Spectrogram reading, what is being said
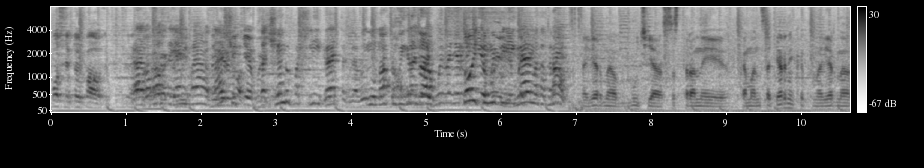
после той паузы. Да, просто я не понимаю, На знаешь что? были. Зачем вы пошли играть тогда? Вы ну нахуй вы играли? Да, мы на Стойте, мы переиграем этот раунд. Наверное, будь я со стороны команды соперника, то, наверное,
